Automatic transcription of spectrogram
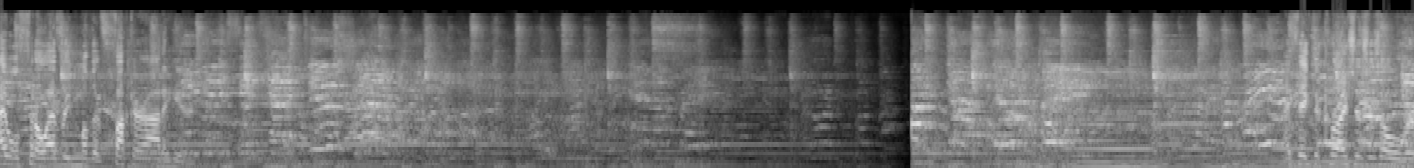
I will throw every motherfucker out of here. The crisis is over.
